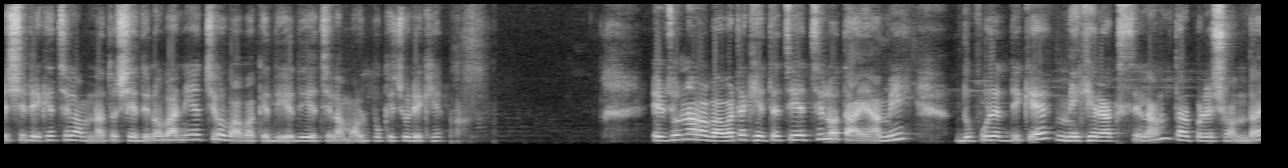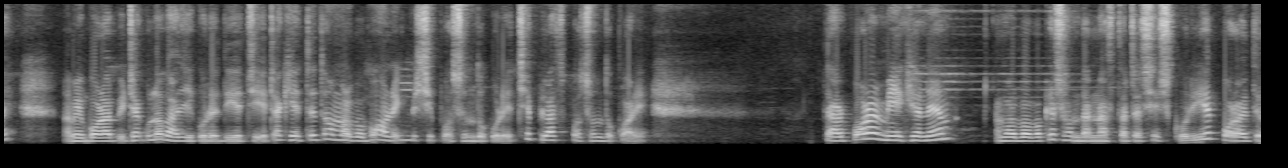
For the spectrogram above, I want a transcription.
বেশি রেখেছিলাম না, তো সেদিনও বানিয়েছি, ওর বাবাকে দিয়ে দিয়েছিলাম অল্প কিছু রেখে। এর জন্য আমার বাবাটা খেতে চেয়েছিল, তাই আমি দুপুরের দিকে মেখে রাখছিলাম, তারপরে সন্ধ্যায় আমি বড়া পিঠাগুলো ভাজি করে দিয়েছি। এটা খেতে তো আমার বাবা অনেক বেশি পছন্দ করেছে প্লাস পছন্দ করে। তারপর আমি এখানে আমার বাবাকে সন্ধ্যার নাস্তাটা শেষ করিয়ে পড়াইতে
